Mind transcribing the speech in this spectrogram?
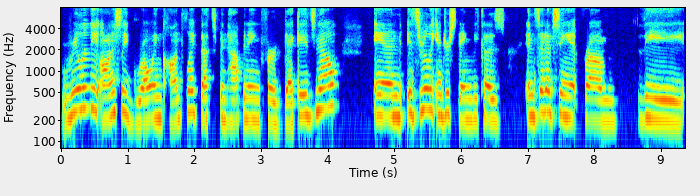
really honestly growing conflict that's been happening for decades now. And it's really interesting because instead of seeing it from the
